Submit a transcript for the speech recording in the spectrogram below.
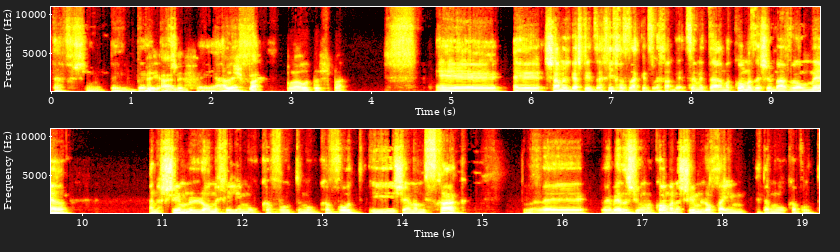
תשפ"ב, תשפ"א, פרעות תשפ"א. אה, אה, שם הרגשתי את זה הכי חזק אצלך בעצם, את המקום הזה שבא ואומר, אנשים לא מכילים מורכבות, מורכבות היא שם המשחק, ו... ובאיזשהו מקום אנשים לא חיים את המורכבות.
